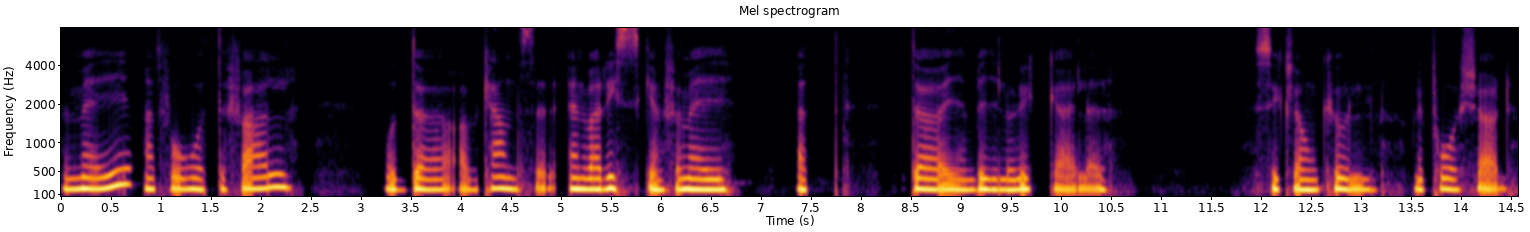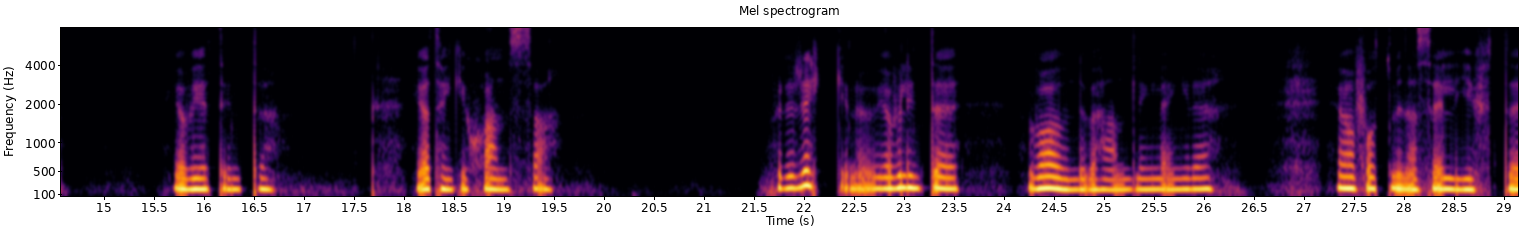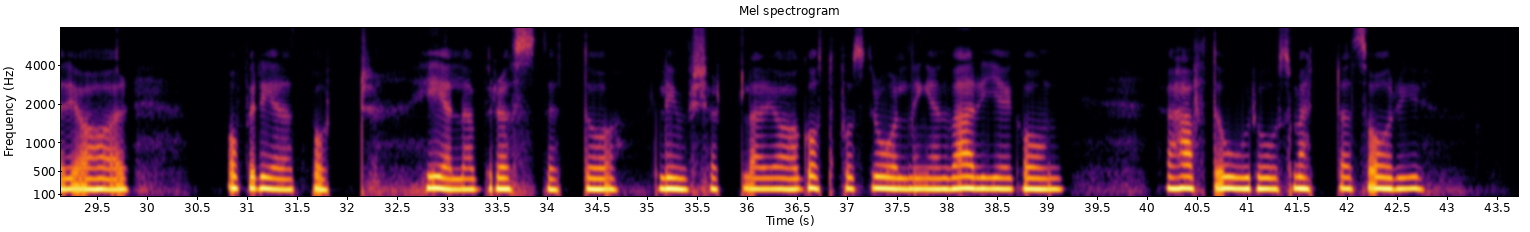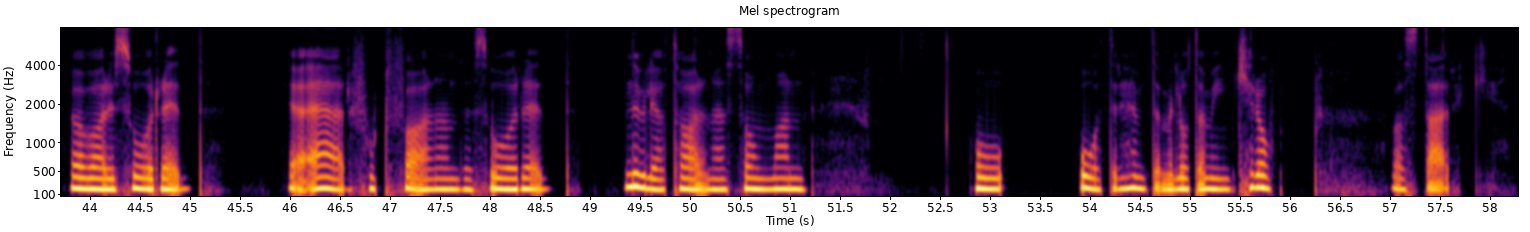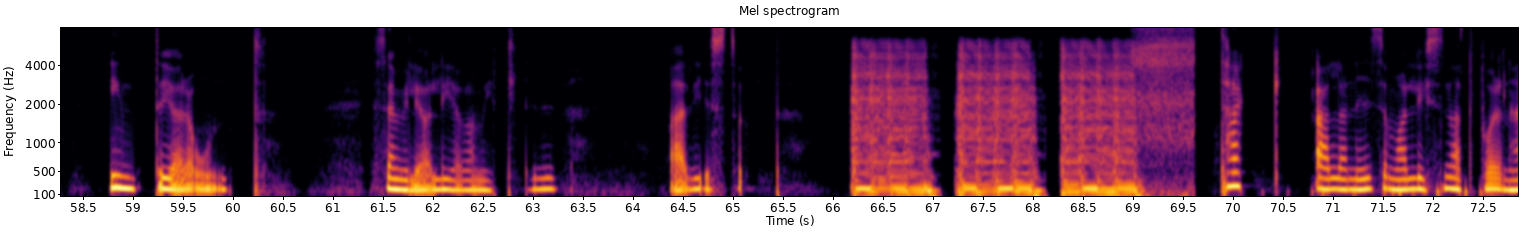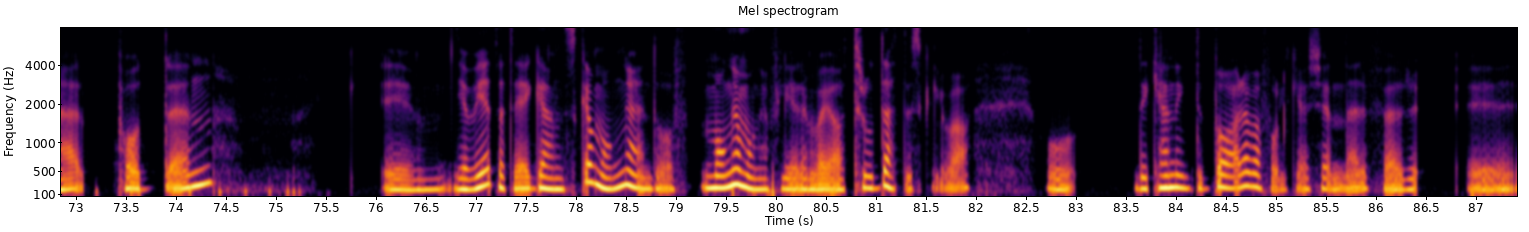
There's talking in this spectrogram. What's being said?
för mig att få återfall och dö av cancer än vad risken för mig att dö i en bilolycka eller cykla omkull, bli påkörd. Jag vet inte. Jag tänker chansa. För det räcker nu. Jag vill inte vara under behandling längre. Jag har fått mina cellgifter. Jag har opererat bort hela bröstet och lymfkörtlar. Jag har gått på strålningen varje gång. Jag har haft oro, smärta, sorg. Jag har varit så rädd. Jag är fortfarande så rädd. Nu vill jag ta den här sommaren och återhämta mig. Låta min kropp vara stark. Inte göra ont. Sen vill jag leva mitt liv varje stund. Tack alla ni som har lyssnat på den här podden. Ehm, jag vet att det är ganska många ändå. Många, många fler än vad jag trodde att det skulle vara. Och det kan inte bara vara folk jag känner. För eh,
